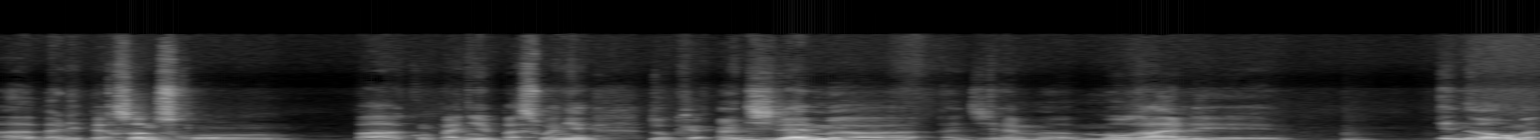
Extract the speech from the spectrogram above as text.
bah, les personnes seront pas accompagnées, pas soignées. Donc un dilemme, un dilemme moral et énorme.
